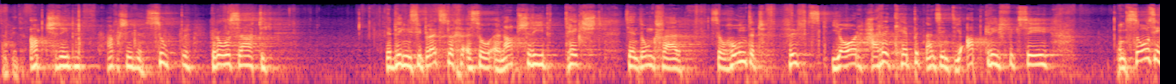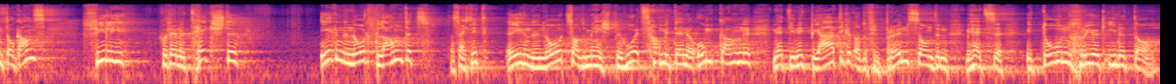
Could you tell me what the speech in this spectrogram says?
Dann wieder abgeschrieben, abgeschrieben, super, großartig. Dann bringen sie plötzlich so einen Abschreibtext. Sie haben ungefähr so 150 Jahre hergehabt, dann sind die abgegriffen gewesen. Und so sind da ganz viele von diesen Texten irgendeinen Ort gelandet. Das heißt nicht irgendeinen Ort, sondern man ist behutsam mit denen umgegangen. Man hat die nicht beerdigt oder verbrannt, sondern man hat sie in Tonkrüge reingetan.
